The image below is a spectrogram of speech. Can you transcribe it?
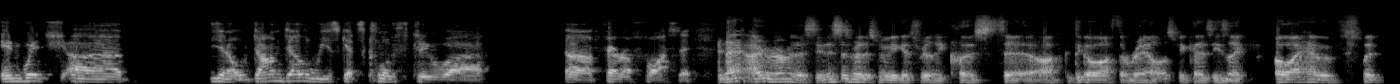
in which uh, you know Dom DeLuise gets close to uh, uh, Farrah Fawcett. And I, I remember this scene. This is where this movie gets really close to off to go off the rails because he's like, "Oh, I have a split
